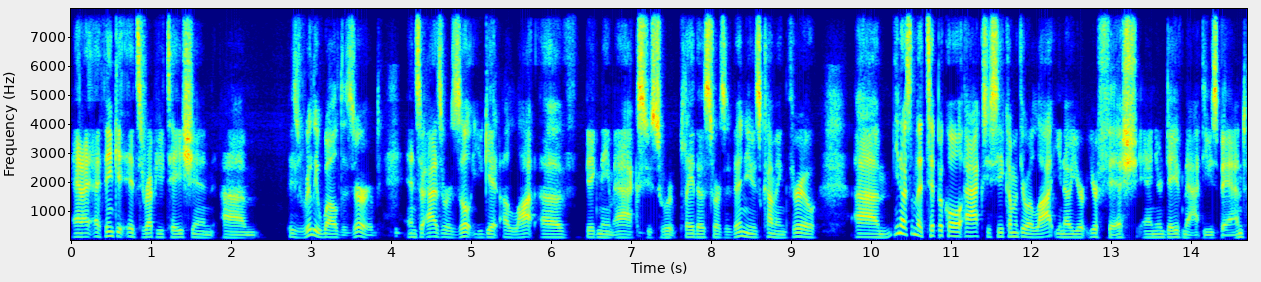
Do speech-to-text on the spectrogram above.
and I, I think it, its reputation um, is really well deserved. And so, as a result, you get a lot of big name acts who sort of play those sorts of venues coming through. Um, you know, some of the typical acts you see coming through a lot. You know, your your Phish and your Dave Matthews Band,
